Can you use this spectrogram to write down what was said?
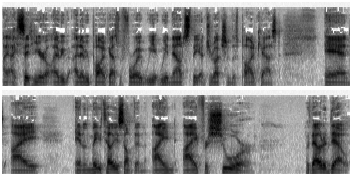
I, sit here every, at every podcast before I, we we announce the introduction of this podcast, and I and let me tell you something. I I for sure without a doubt,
